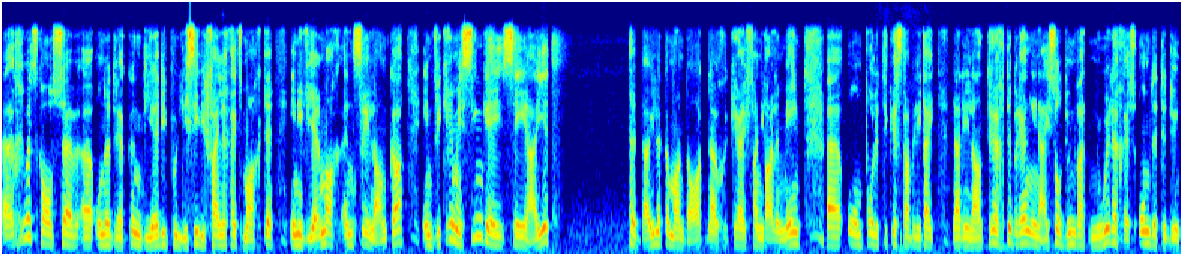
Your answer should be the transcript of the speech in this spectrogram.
uh, grootskaalse uh, onderdrukking deur die polisie, die veiligheidsmagte en die weermag in Sri Lanka. En Wickremesinghe sê hy het 'n duidelike mandaat nou gekry van die parlement uh om politieke stabiliteit na die land terug te bring en hy sal doen wat nodig is om dit te doen.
